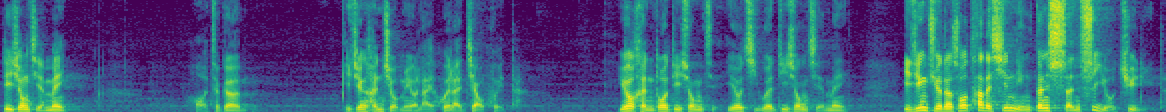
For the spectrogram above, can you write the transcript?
弟兄姐妹，哦，这个已经很久没有来回来教会的，有很多弟兄姐，也有几位弟兄姐妹。已经觉得说他的心灵跟神是有距离的，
